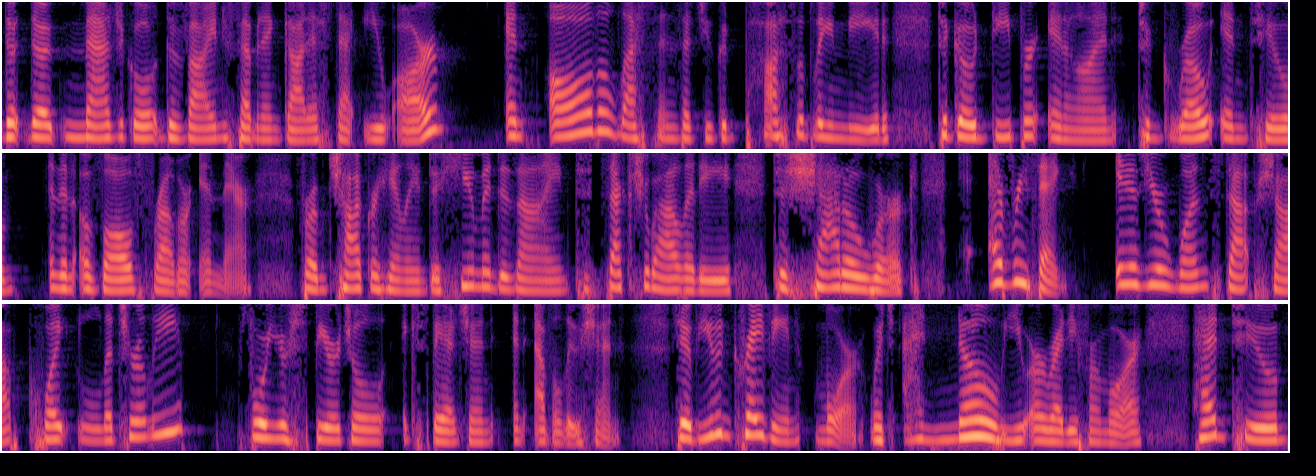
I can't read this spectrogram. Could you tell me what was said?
the, the magical divine feminine goddess that you are. And all the lessons that you could possibly need to go deeper in on, to grow into, and then evolve from are in there. From chakra healing to human design to sexuality to shadow work, everything. It is your one stop shop, quite literally for your spiritual expansion and evolution. So if you've been craving more, which I know you are ready for more, head to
